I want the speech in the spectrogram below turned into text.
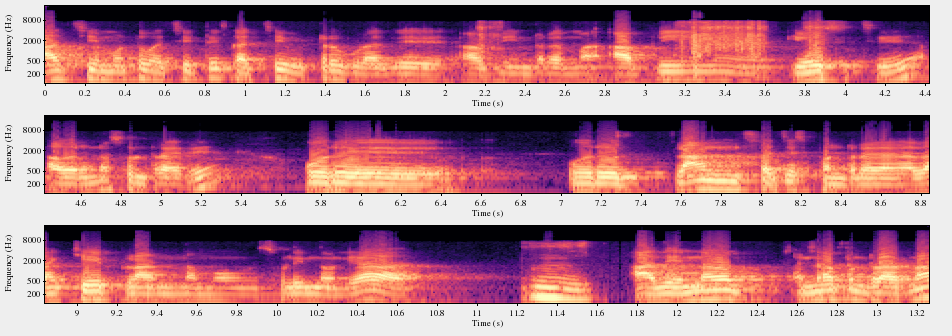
ஆட்சியை மட்டும் வச்சுட்டு கட்சியை விட்டுறக்கூடாது அப்படின்ற அப்படின்னு யோசிச்சு அவர் என்ன சொல்றாரு? ஒரு ஒரு பிளான் சஜஸ்ட் பண்ற அதான் கே பிளான் நம்ம சொல்லியிருந்தோம் இல்லையா? அது என்ன என்ன பண்றாருன்னா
